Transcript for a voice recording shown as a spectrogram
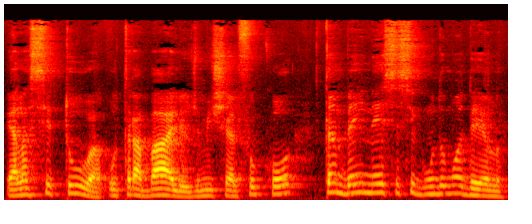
Ela situa o trabalho de Michel Foucault também nesse segundo modelo,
